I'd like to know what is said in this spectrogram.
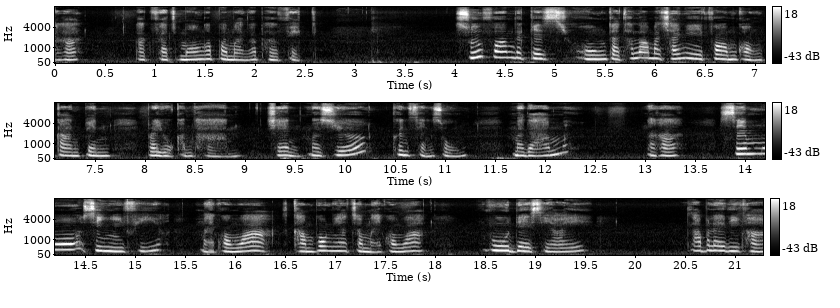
นะคะ parfaitement ก็ประมาณว่า perfect sous forme de question แต่ถ้าเรามาใช้ในฟอร์มของการเป็นประโยคคำถาม เช่น monsieur ขึ้นเสียงสูง madame นะคะ ces mots signifient หมายความว่าคำพวกนี้จะหมายความว่า vous désirez รับอะไรดีคะ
